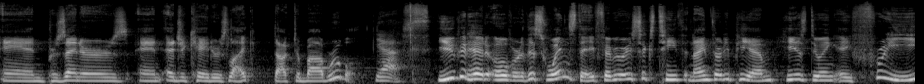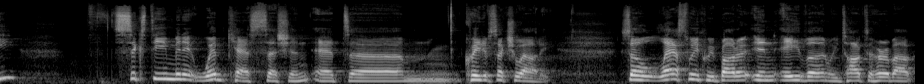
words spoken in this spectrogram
and presenters and educators like Dr. Bob Rubel. Yes. You could head over this Wednesday, February 16th at 9:30 p.m. He is doing a free 60-minute webcast session at um, Creative Sexuality. So last week we brought in Ava and we talked to her about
